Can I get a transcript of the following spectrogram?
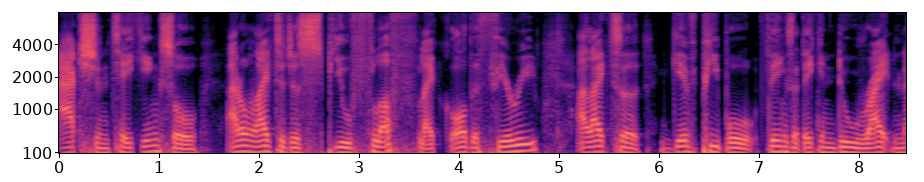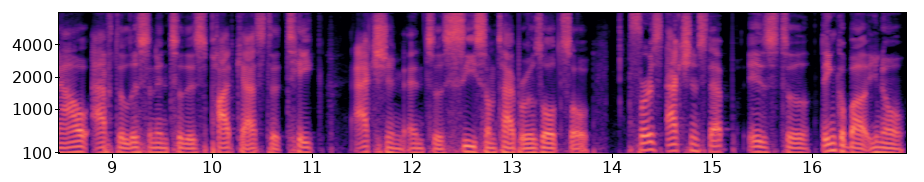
action taking. So I don't like to just spew fluff like all the theory. I like to give people things that they can do right now after listening to this podcast to take action and to see some type of results. So first action step is to think about, you know,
